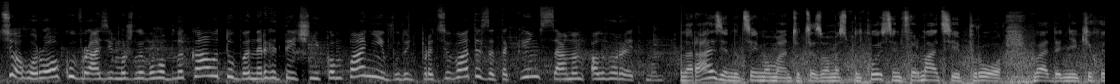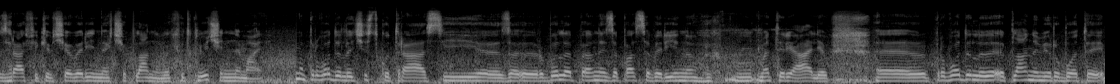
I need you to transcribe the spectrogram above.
Цього року, в разі можливого блекауту, в енергетичній компанії будуть працювати за таким самим алгоритмом. Наразі на цей момент я з вами спілкуюся. Інформації про ведення якихось графіків чи аварійних чи планових відключень немає. Ми проводили чистку трас і е, робили певний запас аварійних матеріалів, е, проводили планові роботи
